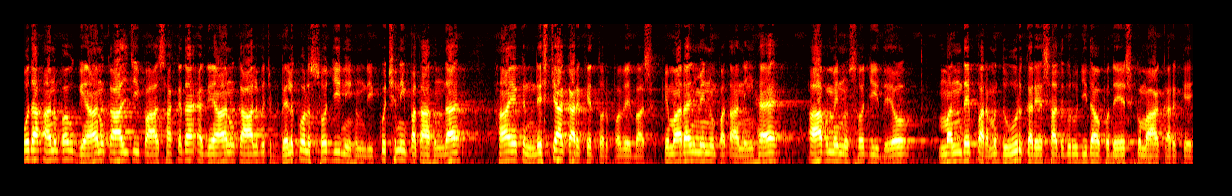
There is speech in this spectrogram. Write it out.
ਉਹਦਾ ਅਨੁਭਵ ਗਿਆਨ ਕਾਲ 'ਚ ਹੀ ਪਾ ਸਕਦਾ ਅਗਿਆਨ ਕਾਲ ਵਿੱਚ ਬਿਲਕੁਲ ਸੋਝੀ ਨਹੀਂ ਹੁੰਦੀ ਕੁਝ ਨਹੀਂ ਪਤਾ ਹੁੰਦਾ। ਹਾਂ, ਇੱਕ ਨਿਸ਼ਚਾ ਕਰਕੇ ਤੁਰ ਪਵੇ ਬਸ। ਕਿ ਮਹਾਰਾਜ, ਮੈਨੂੰ ਪਤਾ ਨਹੀਂ ਹੈ। ਆਪ ਮੈਨੂੰ ਸੋਝੀ ਦਿਓ। ਮਨ ਦੇ ਭਰਮ ਦੂਰ ਕਰੇ ਸਤਿਗੁਰੂ ਜੀ ਦਾ ਉਪਦੇਸ਼ ਕਮਾ ਕਰਕੇ।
